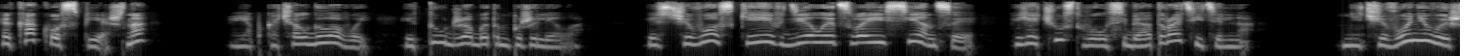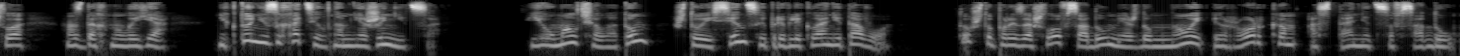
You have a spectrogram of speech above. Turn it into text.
И как успешно?» Я покачал головой и тут же об этом пожалела. Из чего Скейв делает свои эссенции? Я чувствовала себя отвратительно. «Ничего не вышло», — вздохнула я. «Никто не захотел на мне жениться». Я умолчала о том, что эссенция привлекла не того. То, что произошло в саду между мной и Рорком, останется в саду.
